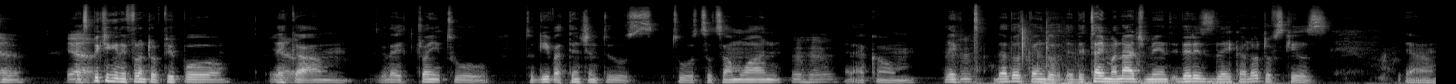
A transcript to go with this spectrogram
so- yeah, like speaking in front of people like um like trying to to give attention to to to someone hmm like um like that those kind of the, time management there is like a lot of skills yeah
